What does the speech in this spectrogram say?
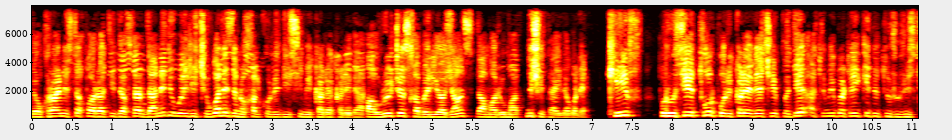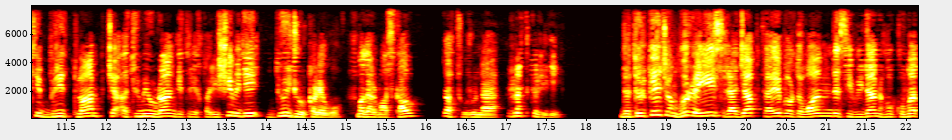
د اوکراین استخباراتي دفتر دا نه دی ویلي چې ولې ځینو خلکو له دې سیمې کډه کړې ده او رویټرز خبري اژانس دا معلومات نشي تاییدولی کیف په روسیې تور پورې کړی دی چې په دې اتومي بټۍ کې د تروریستي برید پلان چې اتومي وړانګې ترې خبرې شوې دي دوی جوړ کړی وو مګر ماسکو دا تورونه رد کړی دی د ترکیې جمهور رئیس رجب طیب اردوغان د سویډن حکومت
